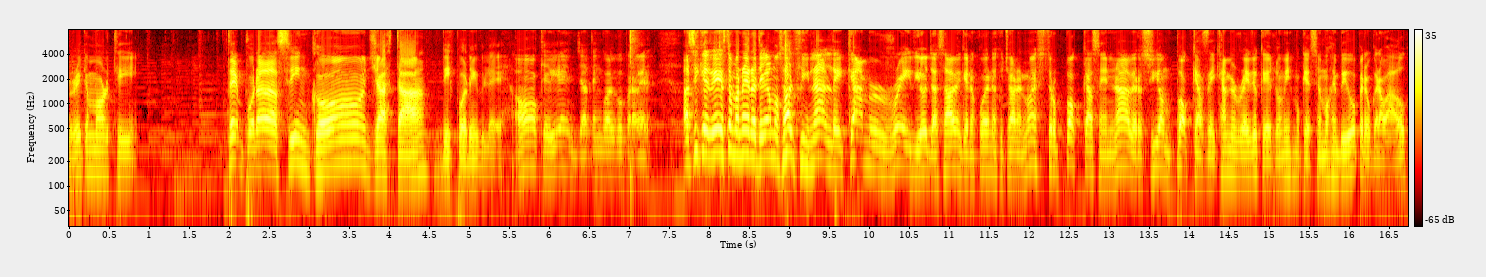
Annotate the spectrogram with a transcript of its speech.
Rick and Morty temporada 5 ya está disponible. Oh, qué bien, ya tengo algo para ver. Así que de esta manera llegamos al final de Camera Radio. Ya saben que nos pueden escuchar en nuestro podcast, en la versión podcast de Camera Radio, que es lo mismo que hacemos en vivo, pero grabado.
